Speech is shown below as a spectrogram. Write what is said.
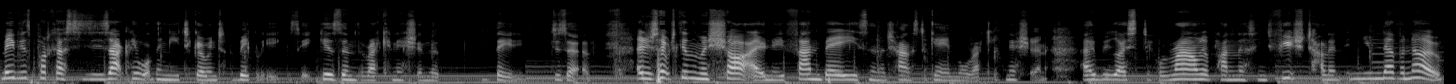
Maybe this podcast is exactly what they need to go into the big leagues. It gives them the recognition that they deserve. I just hope to give them a shot at a new fan base and a chance to gain more recognition. I hope you guys stick around and plan listening to future talent, and you never know.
